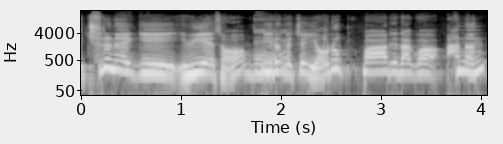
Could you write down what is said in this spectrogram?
이 출연하기 위해서 네. 이런 거죠. 여룻발이라고 하는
